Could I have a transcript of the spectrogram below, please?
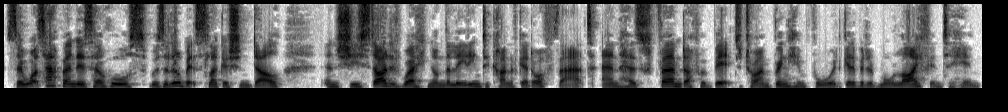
So what's happened is her horse was a little bit sluggish and dull, and she started working on the leading to kind of get off that and has firmed up a bit to try and bring him forward, get a bit of more life into him.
